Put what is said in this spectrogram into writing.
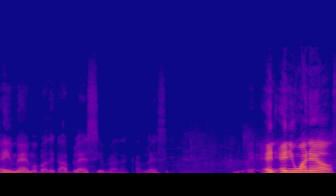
Amen, my brother. God bless you, brother. God bless you. And anyone else?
